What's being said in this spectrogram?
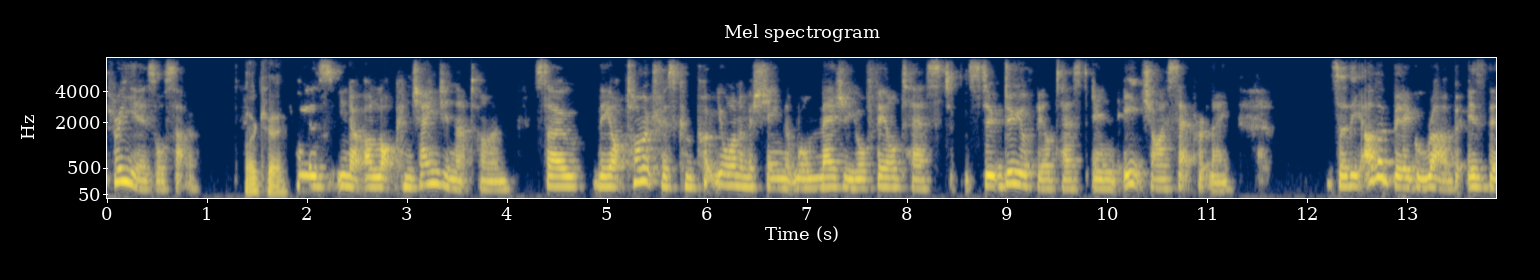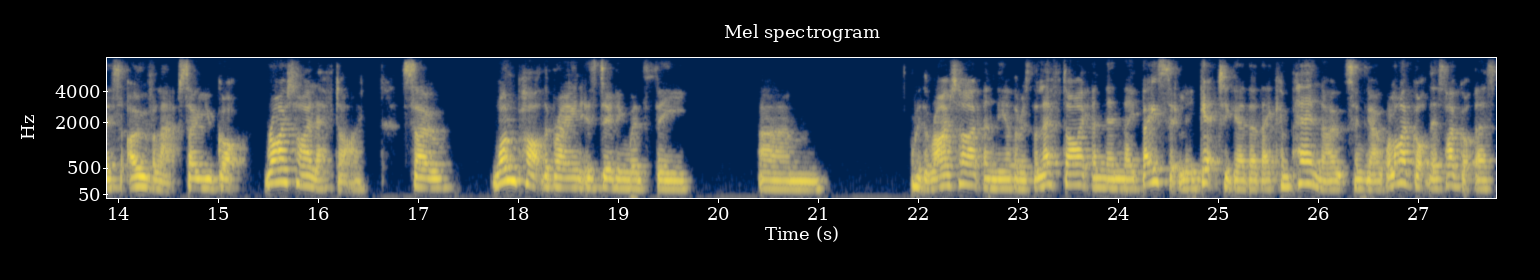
three years or so. Okay. Because, you know, a lot can change in that time. So the optometrist can put you on a machine that will measure your field test, do your field test in each eye separately. So the other big rub is this overlap. So you've got right eye, left eye. So one part of the brain is dealing with the um, with the right eye and the other is the left eye. And then they basically get together, they compare notes and go, well, I've got this, I've got this.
